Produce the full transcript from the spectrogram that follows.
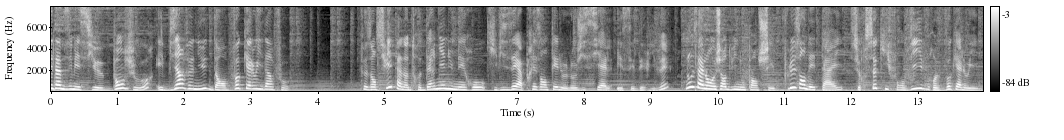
Mesdames et messieurs, bonjour et bienvenue dans Vocaloid Info. Faisant suite à notre dernier numéro qui visait à présenter le logiciel et ses dérivés, nous allons aujourd'hui nous pencher plus en détail sur ceux qui font vivre Vocaloid.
